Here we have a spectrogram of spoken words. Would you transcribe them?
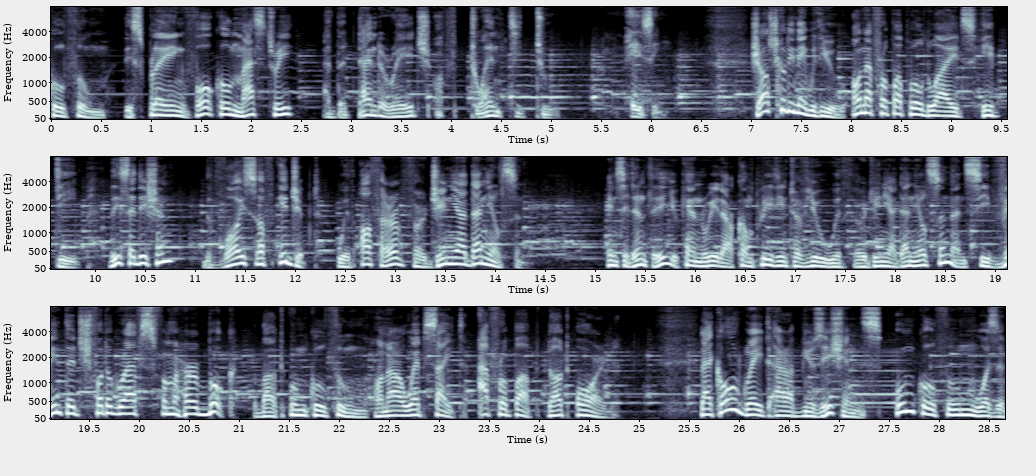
Wow, Thum displaying vocal mastery at the tender age of 22. Amazing. Georges Collinet with you on Afropop Worldwide's Hip Deep. This edition, The Voice of Egypt with author Virginia Danielson. Incidentally, you can read our complete interview with Virginia Danielson and see vintage photographs from her book about Umm Kulthum on our website, afropop.org. Like all great Arab musicians, Umm Kulthum was a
